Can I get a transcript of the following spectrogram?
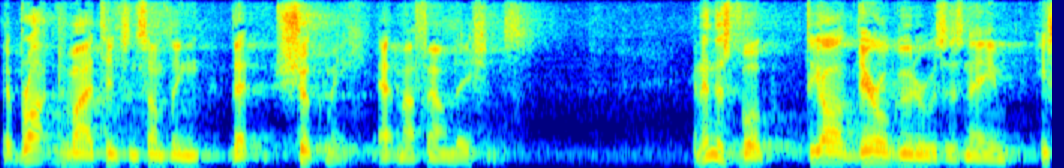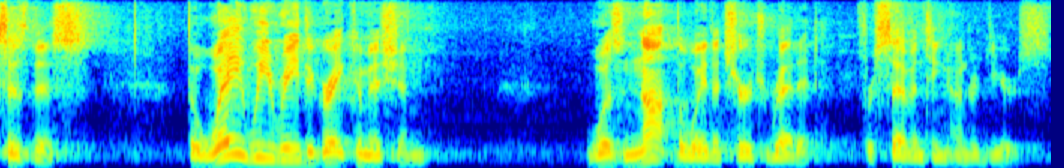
that brought to my attention something that shook me at my foundations. And in this book, Darrell Guder was his name, he says this The way we read the Great Commission was not the way the church read it for 1700 years.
